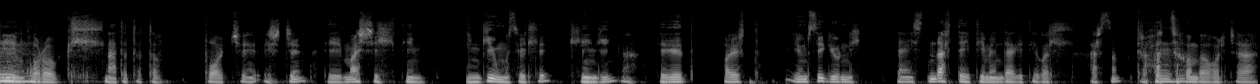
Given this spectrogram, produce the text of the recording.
ийм гурав гэл надад одоо бууж ирж байна. Тэгээ маш их тийм энгийн хүмүүс байлээ. Их энгийн. Тэгээд хоёрт юмсыг ер нь сайн стандарттай хийдэг юм да гэдгийг бол харсан. Тэр хот зохион байгуулж байгаа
